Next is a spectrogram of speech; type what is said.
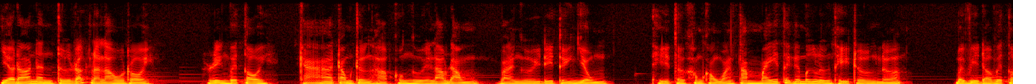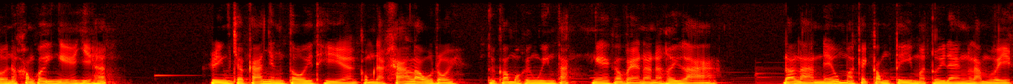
Do đó nên từ rất là lâu rồi, riêng với tôi, cả trong trường hợp của người lao động và người đi tuyển dụng thì tôi không còn quan tâm mấy tới cái mức lương thị trường nữa. Bởi vì đối với tôi nó không có ý nghĩa gì hết. Riêng cho cá nhân tôi thì cũng đã khá lâu rồi, tôi có một cái nguyên tắc nghe có vẻ là nó hơi lạ. Đó là nếu mà cái công ty mà tôi đang làm việc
